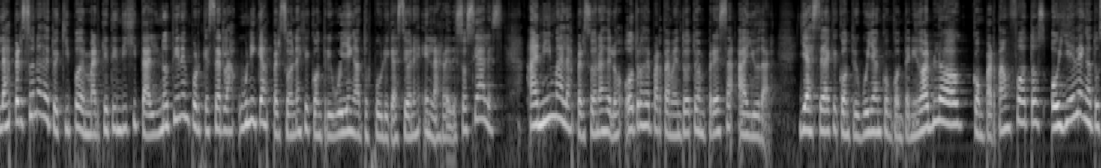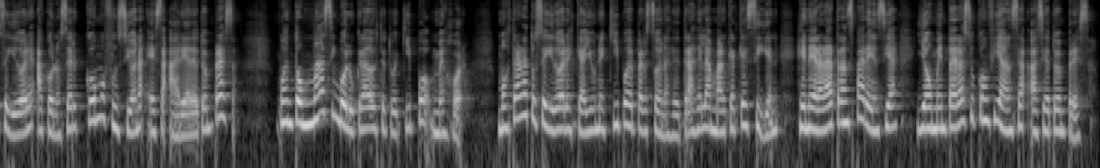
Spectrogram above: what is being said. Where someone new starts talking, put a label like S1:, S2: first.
S1: Las personas de tu equipo de marketing digital no tienen por qué ser las únicas personas que contribuyen a tus publicaciones en las redes sociales. Anima a las personas de los otros departamentos de tu empresa a ayudar, ya sea que contribuyan con contenido al blog, compartan fotos o lleven a tus seguidores a conocer cómo funciona esa área de tu empresa. Cuanto más involucrado esté tu equipo, mejor. Mostrar a tus seguidores que hay un equipo de personas detrás de la marca que siguen generará transparencia y aumentará su confianza hacia tu empresa.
